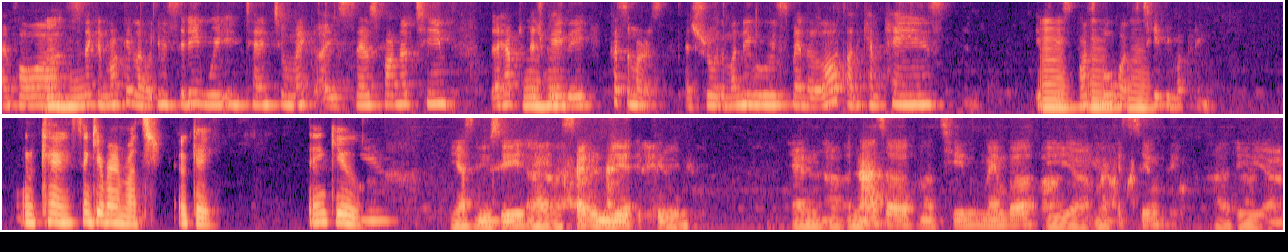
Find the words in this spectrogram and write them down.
And for mm-hmm. second market, like Ho Chi Minh City, we intend to make a sales partner team that help to mm-hmm. educate the customers. Ensure the money we will spend a lot on the campaigns if mm, it's possible, mm, mm. TV marketing. Okay, thank you very much. Okay, thank you. Yes, you see, uh, seven year experience. And uh, another uh, team member, the uh, marketing, uh, the, uh,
